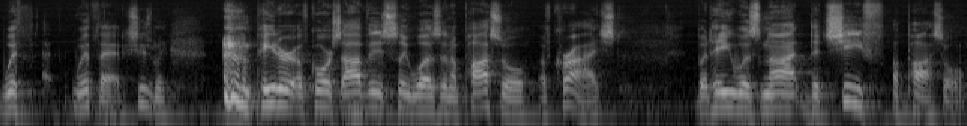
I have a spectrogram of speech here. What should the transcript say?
with, with that. Excuse me. Peter, of course, obviously was an apostle of Christ, but he was not the chief apostle.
